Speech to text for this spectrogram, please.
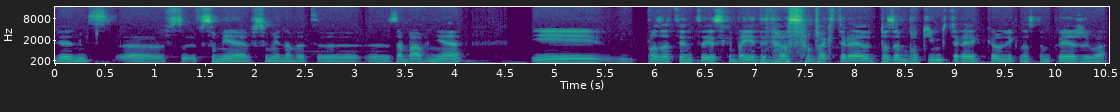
więc e, w, su- w sumie w sumie nawet e, zabawnie. I poza tym to jest chyba jedyna osoba, która poza Bookiem, która jakkolwiek nas tam kojarzyła.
